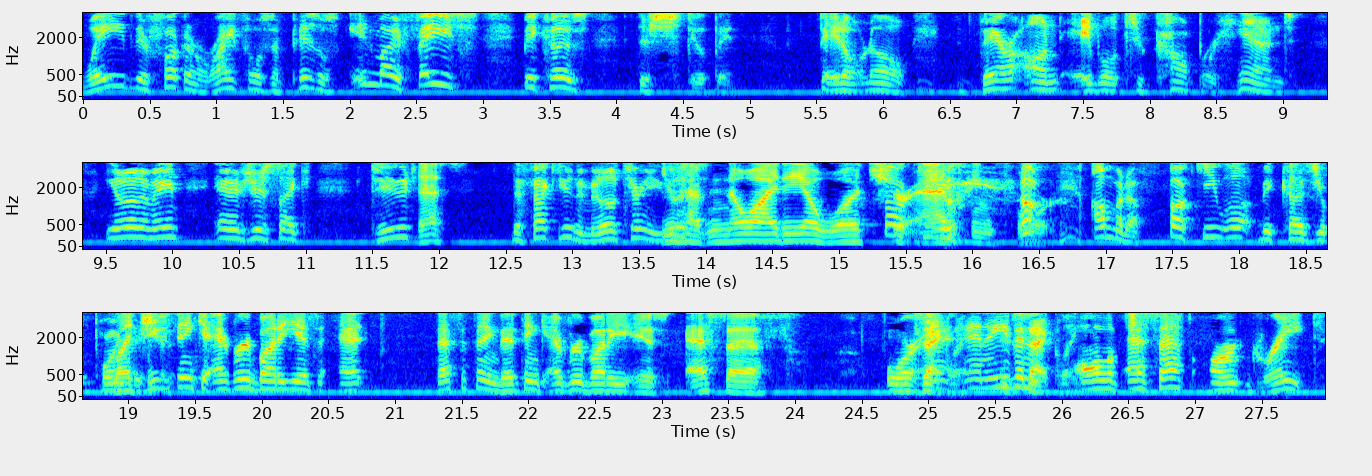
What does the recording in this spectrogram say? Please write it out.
wave their fucking rifles and pistols in my face because they're stupid. They don't know. They're unable to comprehend you know what i mean and it's just like dude Yes. the fact you're in the military You just- have no idea what you're you. asking for. I'm gonna fuck you up because you're pointing. like you shit. think everybody is at that's the thing they think everybody is sf or Exactly, and, and even exactly. all of sf aren't great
